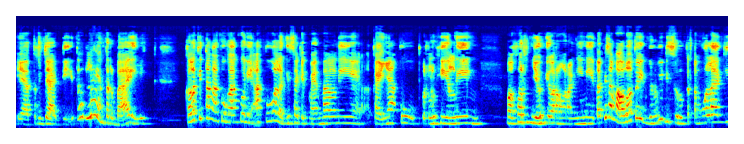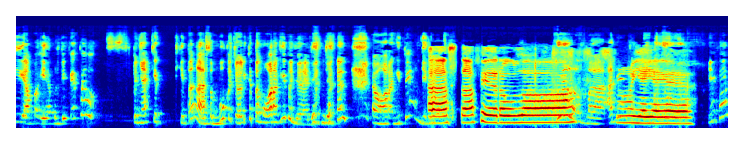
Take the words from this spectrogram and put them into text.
ya terjadi itu adalah yang terbaik. Kalau kita ngaku-ngaku nih, aku lagi sakit mental nih, kayaknya aku perlu healing, aku harus jauhi orang-orang ini. Tapi sama Allah tuh Irgun disuruh ketemu lagi, apa ya berarti kita penyakit kita nggak sembuh kecuali ketemu orang itu jangan-jangan emang orang itu yang jadi Astagfirullah. Iya, Mbak. Ada oh iya iya iya. Ya kan?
